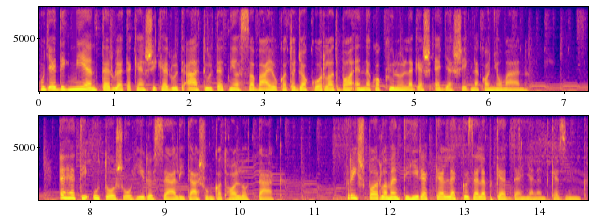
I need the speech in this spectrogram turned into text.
hogy eddig milyen területeken sikerült átültetni a szabályokat a gyakorlatba ennek a különleges egyességnek a nyomán. Eheti utolsó hírösszeállításunkat hallották. Friss parlamenti hírekkel legközelebb kedden jelentkezünk.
